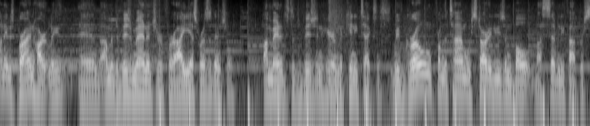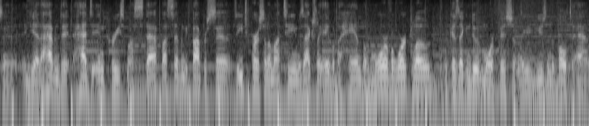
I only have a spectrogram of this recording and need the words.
My name is Brian Hartley, and I'm a division manager for IES Residential. I manage the division here in McKinney, Texas. We've grown from the time we started using Bolt by 75%, and yet I haven't had to increase my staff by 75%. Each person on my team is actually able to handle more of a workload because they can do it more efficiently using the Bolt app.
